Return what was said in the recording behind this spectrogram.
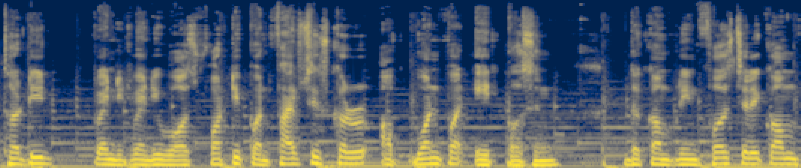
30, 2020 was 40.56 crore, up 1.8%. The company first telecom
